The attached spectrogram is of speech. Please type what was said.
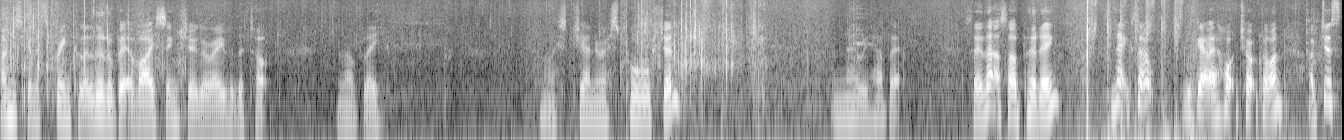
I'm just going to sprinkle a little bit of icing sugar over the top. Lovely. Nice generous portion. And there we have it. So that's our pudding. Next up, we'll get a hot chocolate on. I'm just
